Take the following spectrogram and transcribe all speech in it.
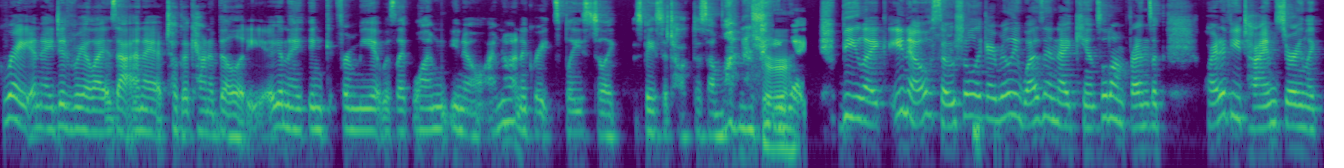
great and i did realize that and i took accountability and i think for me it was like well i'm you know i'm not in a great space to like space to talk to someone or Sure. be like be like you know social like i really wasn't i canceled on friends like quite a few times during like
